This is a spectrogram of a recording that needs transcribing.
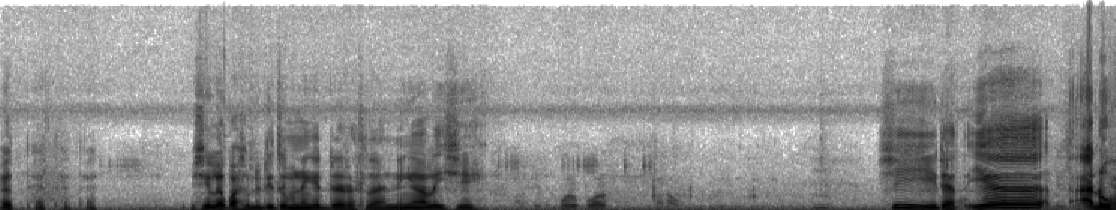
Het, het, het, het. Bisa lepas udah itu meninggal darah lah ningali sih. Sidat, ya. Aduh.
